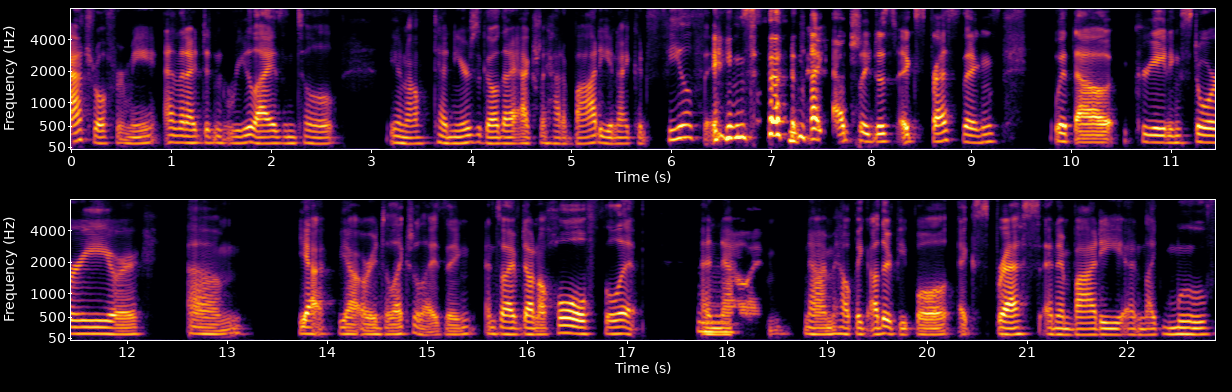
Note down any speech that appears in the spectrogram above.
natural for me. And then I didn't realize until, you know, 10 years ago that I actually had a body and I could feel things and like actually just express things without creating story or um yeah, yeah, or intellectualizing. And so I've done a whole flip and Mhm. now I'm now I'm helping other people express and embody and like move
